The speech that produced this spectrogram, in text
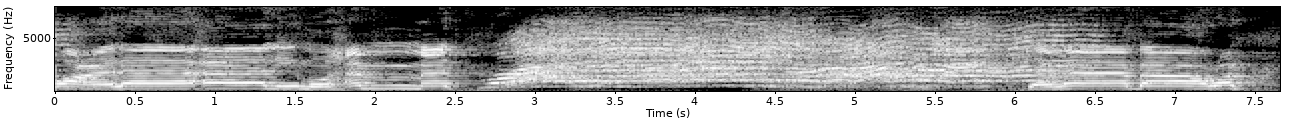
وعلى آل محمد كما باركت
